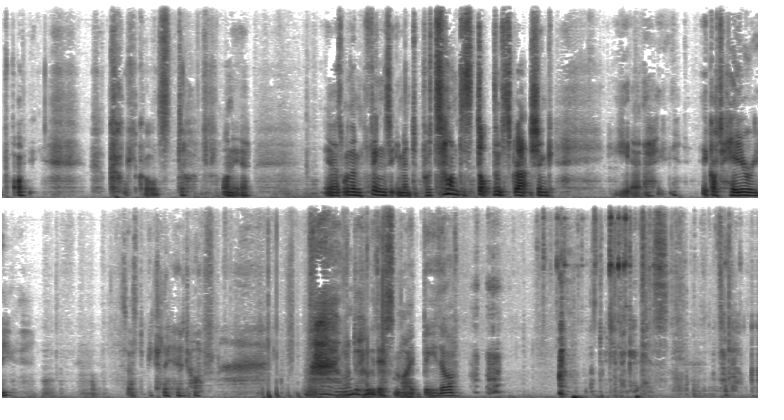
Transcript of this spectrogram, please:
Boy. Cold, cold stuff on here. Yeah, it's one of them things that you meant to put on to stop them scratching. Yeah, it got hairy. So it has to be cleared off. I wonder who this might be, though. Who do you think it is? Let's have a look.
